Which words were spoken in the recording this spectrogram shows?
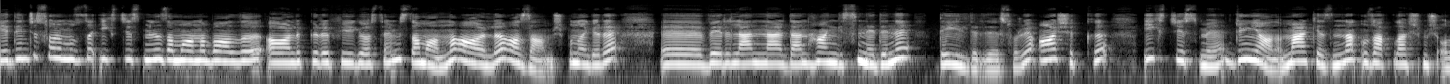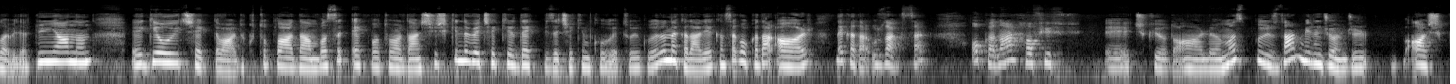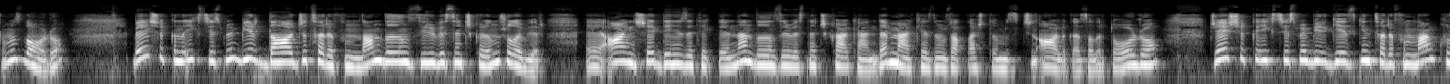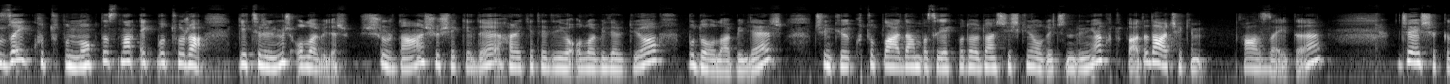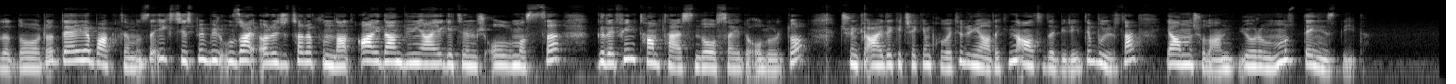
Yedinci sorumuzda X cisminin zamana bağlı ağırlık grafiği göstermiş zamanla ağırlığı azalmış. Buna göre e, verilenlerden hangisi nedeni değildir diye soruyor. A şıkkı X cismi dünyanın merkezinden uzaklaşmış olabilir. Dünyanın e, geoid şekli vardı. Kutuplardan basık, ekvatordan şişkindi ve çekirdek bize çekim kuvveti uyguluyordu. Ne kadar yakınsak o kadar ağır, ne kadar uzaksak o kadar hafif e, çıkıyordu ağırlığımız. Bu yüzden birinci öncü A şıkkımız doğru. B şıkkında X cismi bir dağcı tarafından dağın zirvesine çıkarılmış olabilir. E, aynı şey deniz eteklerinden dağın zirvesine çıkarken de merkezden uzaklaştığımız için ağırlık azalır. Doğru. C şıkkı X cismi bir gezgin tarafından kuzey kutbu noktasından ekvatora getirilmiş olabilir. Şuradan şu şekilde hareket ediyor olabilir diyor. Bu da olabilir. Çünkü kutuplardan basık ekvatordan şişkin olduğu için dünya kutuplarda daha çekim fazlaydı. C şıkkı da doğru. D'ye baktığımızda X cismi bir uzay aracı tarafından aydan dünyaya getirilmiş olması grafiğin tam tersinde olsaydı olurdu. Çünkü aydaki çekim kuvveti dünyadakinin altıda biriydi. Bu yüzden yanlış olan yorumumuz denizliydi.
